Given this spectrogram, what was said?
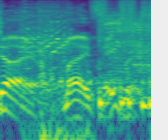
style, my favorite.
